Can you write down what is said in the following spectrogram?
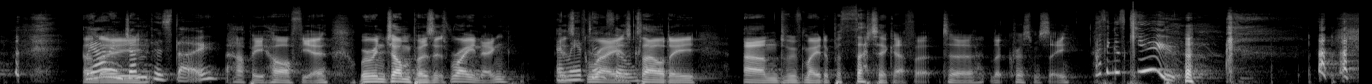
we are in jumpers though. Happy half year. We're in jumpers, it's raining, And it's we have grey, it's cloudy, and we've made a pathetic effort to look Christmassy. I think it's cute.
